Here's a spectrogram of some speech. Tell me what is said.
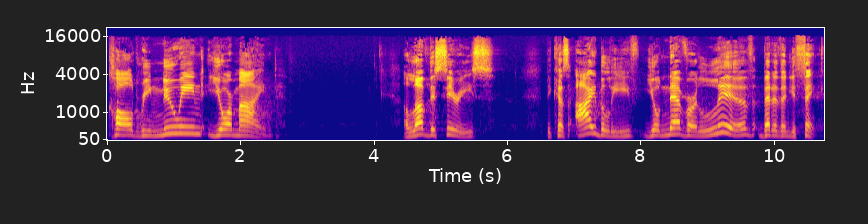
called Renewing Your Mind. I love this series because I believe you'll never live better than you think.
